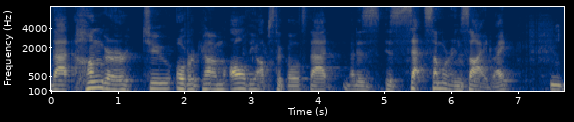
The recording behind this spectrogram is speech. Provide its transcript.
that hunger to overcome all the obstacles that that is is set somewhere inside, right? Mm.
